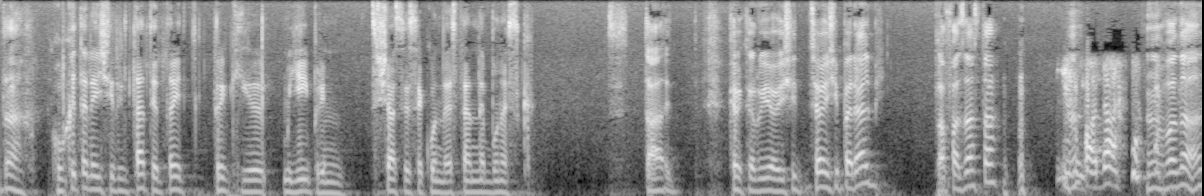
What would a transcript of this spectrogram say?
Da. Cu câte leșiritate trec, trec uh, ei prin 6 secunde, astea nebunesc. Da, cred că lui au ieșit. Ți-au ieșit pe albi? La faza asta? Ba da. Ba da.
